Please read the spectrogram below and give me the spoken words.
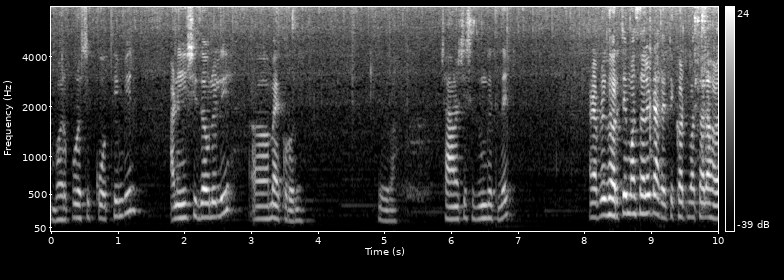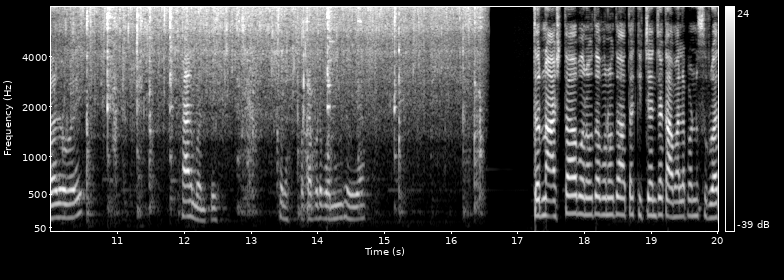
भरपूर अशी कोथिंबीर आणि ही शिजवलेली मॅक्रोनी. हे बघा छान अशी शिजवून घेतले. आणि आपले घरचे मसाले टाकायचे तिखट मसाला हळद वगैरे. छान बनते. चला पटापट बनवून घेऊया. तर नाश्ता बनवता बनवता आता किचनच्या कामाला पण सुरुवात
